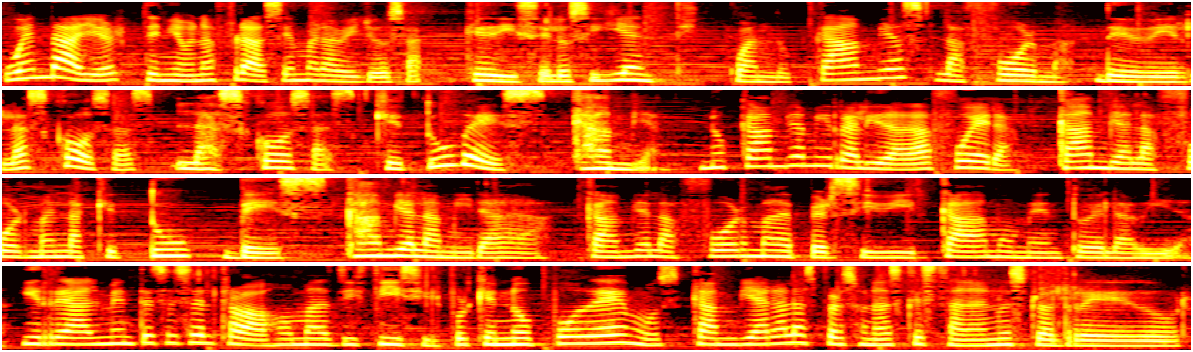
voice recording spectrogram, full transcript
Dyer tenía una frase maravillosa que dice lo siguiente. Cuando cambias la forma de ver las cosas, las cosas que tú ves cambian. No cambia mi realidad afuera, cambia la forma en la que tú ves, cambia la mirada, cambia la forma de percibir cada momento de la vida. Y realmente ese es el trabajo más difícil porque no podemos cambiar a las personas que están a nuestro alrededor,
